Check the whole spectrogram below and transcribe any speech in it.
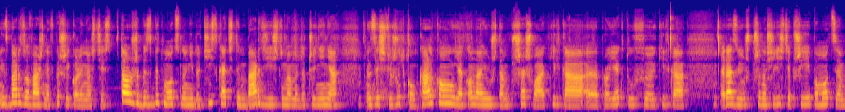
Więc bardzo ważne w pierwszej kolejności jest to, żeby zbyt mocno nie dociskać, tym bardziej jeśli mamy do czynienia ze świeżutką kalką, jak ona już tam przeszła kilka e, projektów, e, kilka razy już przenosiliście przy jej pomocy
